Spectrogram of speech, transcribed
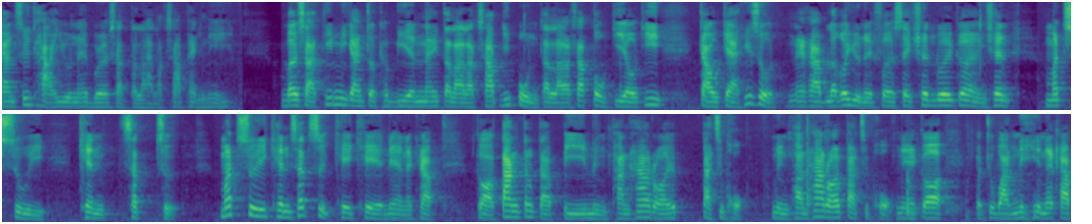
การซื้อขายอยู่ในบริษัทตลาดหลักทรัพย์แห่งนี้ บริษัทที่มีการจดทะเบียนในตลาดหลักทรัพย์ญี่ปุ่น ตลาดหลักทรัพย์โตเกียวที่เก่าแก่ที่สุดนะครับ แล้วก็อยู่ใน first section ด้วยก็อย่างเช่นมัตซุยเคนซัตสึ มัตซุยเคนซัตสึเคเคเนี่ยนะครับก่อตั้งตั้งแต่ปี 1586 1586 เนี่ยก็ปัจจุบันนี้นะครับ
